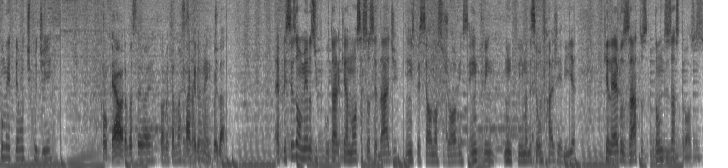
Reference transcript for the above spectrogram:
cometer um tipo de Qualquer hora você vai cometer um massacre. Exatamente. Cuidado. É preciso ao menos dificultar que a nossa sociedade, em especial nossos jovens, entrem num clima de selvageria que leve os atos tão desastrosos.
